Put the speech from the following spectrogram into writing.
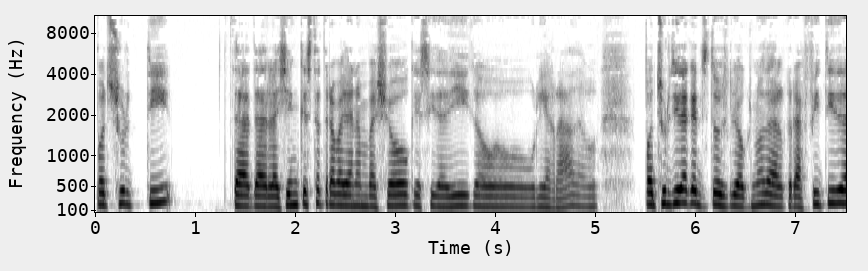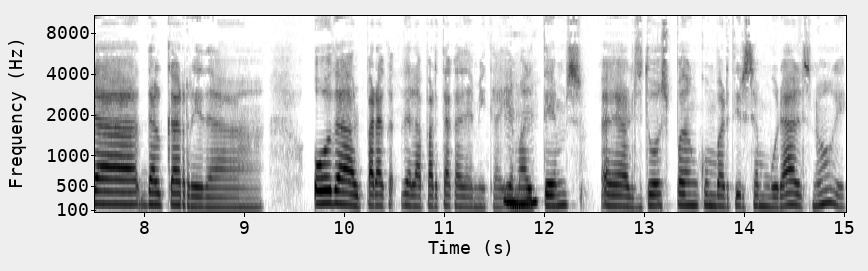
pot sortir de, de la gent que està treballant amb això, o que s'hi dedica o, o li agrada, o, pot sortir d'aquests dos llocs, no? del grafiti de, del carrer de, o del de la part acadèmica. I amb el temps eh, els dos poden convertir-se en murals, no? I,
